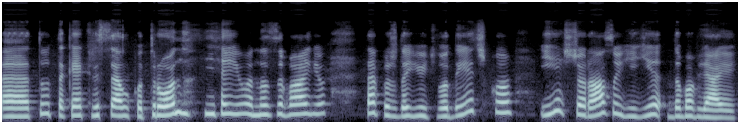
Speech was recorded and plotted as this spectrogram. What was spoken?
Е, Тут таке кріселко трон, я його називаю. Також дають водичку і щоразу її додають.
